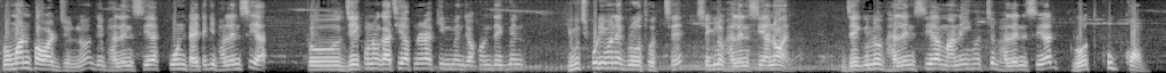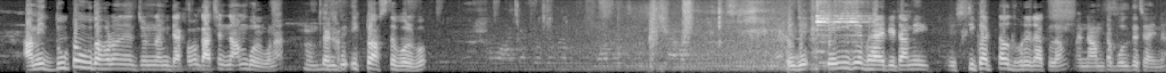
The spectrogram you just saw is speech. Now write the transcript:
প্রমাণ পাওয়ার জন্য যে ভ্যালেন্সিয়া কোনটা এটা কি ভ্যালেন্সিয়া তো যে কোনো গাছই আপনারা কিনবেন যখন দেখবেন হিউজ পরিমাণে গ্রোথ হচ্ছে সেগুলো ভ্যালেন্সিয়া নয়। যেগুলো ভ্যালেন্সিয়া মানেই হচ্ছে ভ্যালেন্সিয়ার গ্রোথ খুব কম। আমি দুটো উদাহরণের জন্য আমি দেখাবো গাছের নাম বলব না কিন্তু একটু আসতে বলব। এই যে এই যে ভ্যারাইটিটা আমি স্টিকারটাও ধরে রাখলাম নামটা বলতে চাই না।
